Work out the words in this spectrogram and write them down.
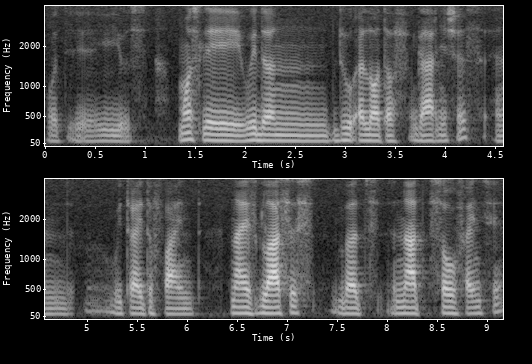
what uh, you use. Mostly we don't do a lot of garnishes and we try to find nice glasses, but not so fancy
